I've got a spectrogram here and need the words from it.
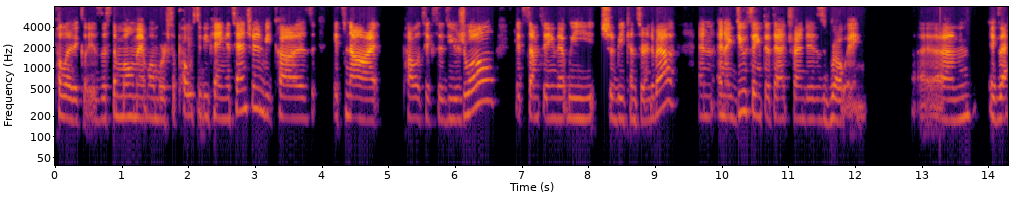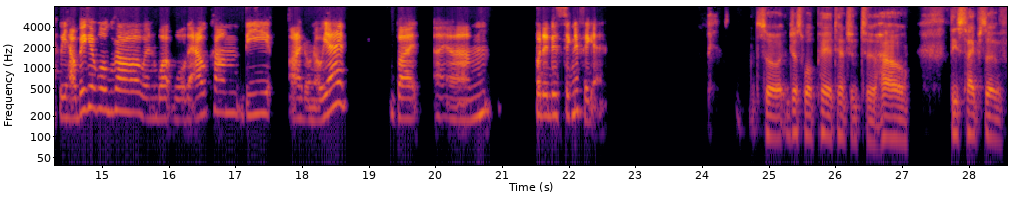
politically? Is this the moment when we're supposed to be paying attention because it's not politics as usual? It's something that we should be concerned about. And, and I do think that that trend is growing. Um, exactly how big it will grow and what will the outcome be, I don't know yet. But um, but it is significant. So just we'll pay attention to how these types of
